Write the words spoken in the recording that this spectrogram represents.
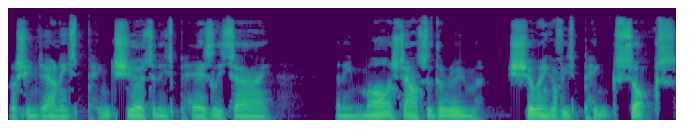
brushing down his pink shirt and his paisley tie. Then he marched out of the room, showing off his pink socks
